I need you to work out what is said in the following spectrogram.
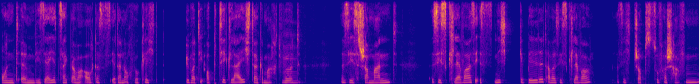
Und ähm, die Serie zeigt aber auch, dass es ihr dann auch wirklich über die Optik leichter gemacht wird. Mhm. Sie ist charmant, sie ist clever, sie ist nicht gebildet, aber sie ist clever, sich Jobs zu verschaffen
